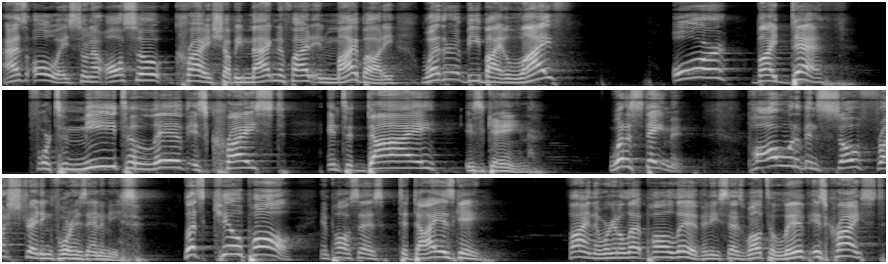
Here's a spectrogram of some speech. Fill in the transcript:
As always, so now also Christ shall be magnified in my body, whether it be by life or by death. For to me to live is Christ, and to die is gain. What a statement. Paul would have been so frustrating for his enemies. Let's kill Paul. And Paul says, To die is gain. Fine, then we're going to let Paul live. And he says, Well, to live is Christ.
